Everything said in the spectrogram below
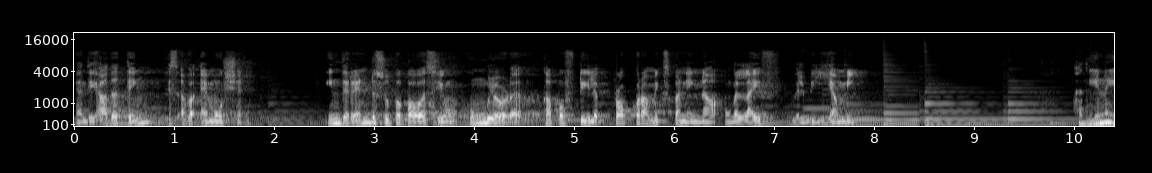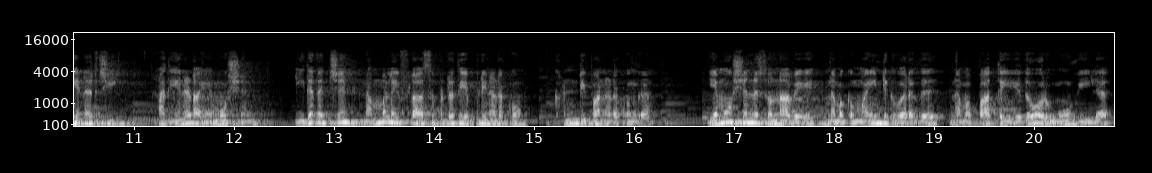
and the other thing is our emotion இந்த ரெண்டு சூப்பர் பவர்ஸையும் உங்களோட கப் ஆஃப் டீல ப்ராப்பராக மிக்ஸ் பண்ணிங்கன்னா உங்கள் லைஃப் வில் பி யம்மி அது என்ன எனர்ஜி அது என்னடா எமோஷன் இதை வச்சு நம்ம லைஃப்ல ஆசைப்படுறது எப்படி நடக்கும்? கண்டிப்பா நடக்குங்க. எமோஷன் சொன்னாவே நமக்கு மைண்டுக்கு வர்றது நம்ம பார்த்த ஏதோ ஒரு மூவியில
